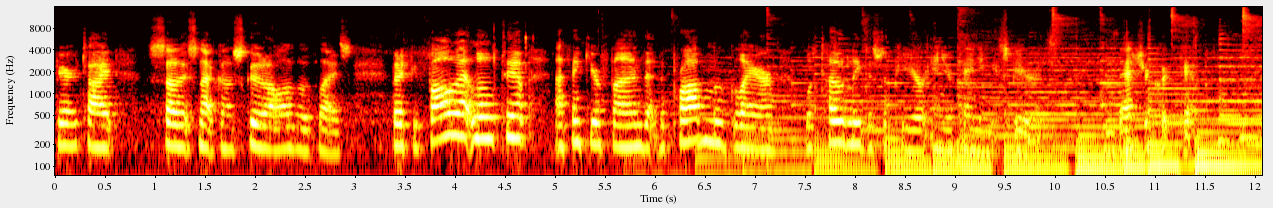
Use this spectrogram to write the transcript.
very tight so it's not going to scoot all over the place. But if you follow that little tip, I think you'll find that the problem of glare will totally disappear in your painting experience. That's your quick tip.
